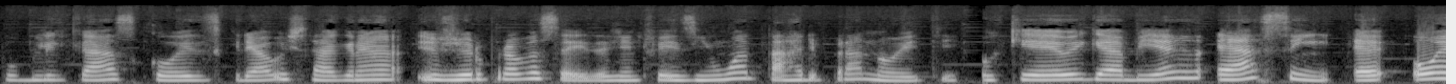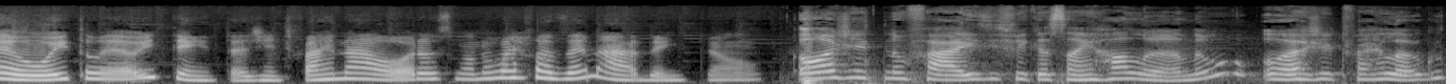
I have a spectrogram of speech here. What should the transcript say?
publicar as coisas, criar o Instagram. Eu juro para vocês, a gente fez em uma tarde para noite, porque eu e Gabi é, é assim, é ou é 8 ou é 80. A gente faz na hora, senão não vai fazer nada. Então, ou a gente não faz e fica só enrolando, ou a gente faz logo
